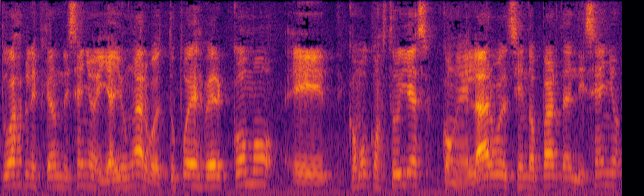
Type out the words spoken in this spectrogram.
tú vas a planificar un diseño y hay un árbol, tú puedes ver cómo, eh, cómo construyes con el árbol siendo parte del diseño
